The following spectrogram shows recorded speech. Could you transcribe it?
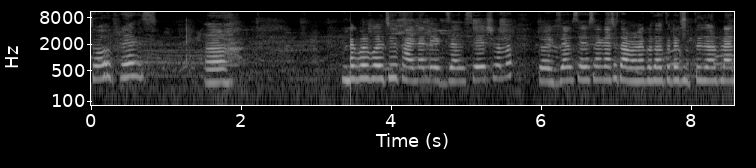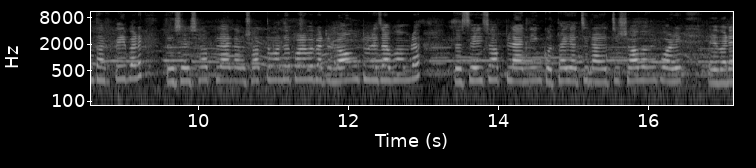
সো ফ্রেন্ডস একবার বলছি ফাইনালি এক্সাম শেষ হলো, তো এক্সাম শেষ হয়ে গেছে, তার মানে কোথাও তো ঘুরতে যাওয়ার প্ল্যান থাকতেই পারে। তো সেই সব প্ল্যান আমি, সব তোমাদের পরে বলব, একটা লং ট্যুরে যাব আমরা। তো সেই সব প্ল্যানিং কোথায় যাচ্ছি না যাচ্ছি, সব আমি পরে মানে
